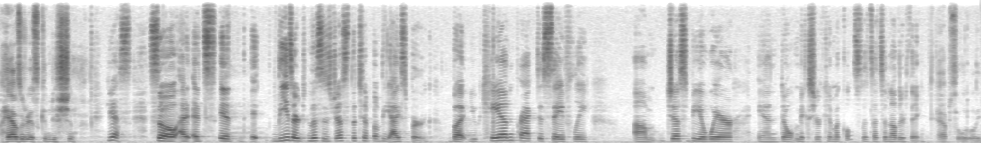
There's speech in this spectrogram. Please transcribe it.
a hazardous condition. Yes. So I, it's it, it. These are. This is just the tip of the iceberg. But you can practice safely. Um, just be aware and don't mix your chemicals. That's, that's another thing. Absolutely,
